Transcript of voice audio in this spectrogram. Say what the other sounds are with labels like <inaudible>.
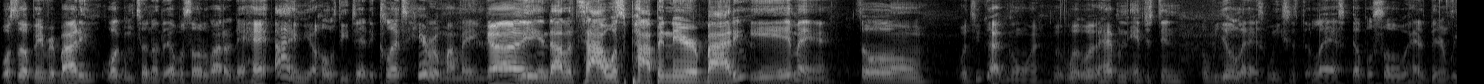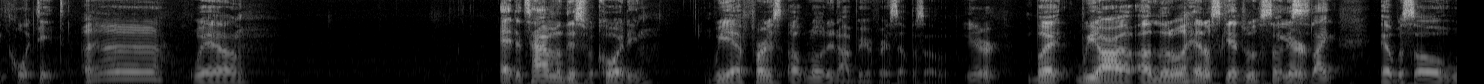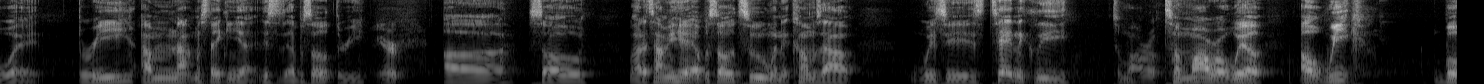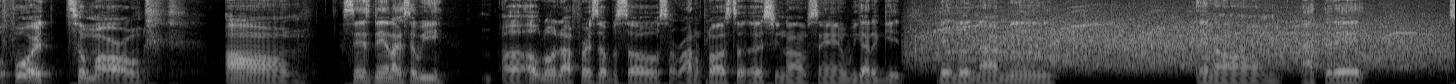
What's up, everybody? Welcome to another episode of Out of the Hat. I am your host, DJ The Clutch, here with my main guy. Million Dollar Towers popping everybody. Yeah, man. So, um, what you got going? What, what, what happened interesting over your last week since the last episode has been recorded? Uh, well, at the time of this recording, we have first uploaded our very first episode, Yep. but we are a little ahead of schedule. So this is like episode what three? I'm not mistaken. Yeah, this is episode three. Yep. Uh, so by the time you hear episode two, when it comes out, which is technically Tomorrow. tomorrow. Well, a week before tomorrow. <laughs> um, since then, like I said, we uh, uploaded our first episode. So round of applause to us. You know what I'm saying? We got to get that little nine mean. And um, after that,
